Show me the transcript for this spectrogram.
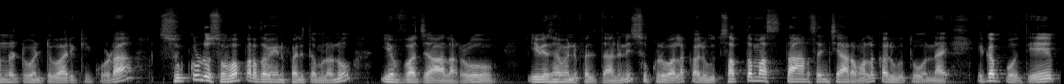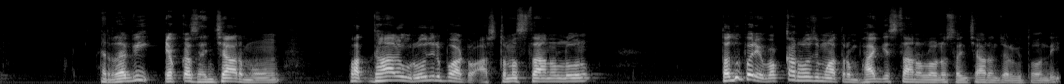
ఉన్నటువంటి వారికి కూడా శుక్రుడు శుభప్రదమైన ఫలితములను ఇవ్వజాలరు. ఈ విధమైన ఫలితాలని శుక్రుడు వల్ల కలుగు సప్తమ స్థాన సంచారం వల్ల కలుగుతూ ఉన్నాయి. ఇకపోతే రవి యొక్క సంచారము పద్నాలుగు రోజుల పాటు అష్టమ స్థానంలోను తదుపరి ఒక్క రోజు మాత్రం భాగ్యస్థానంలోనూ సంచారం జరుగుతోంది.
